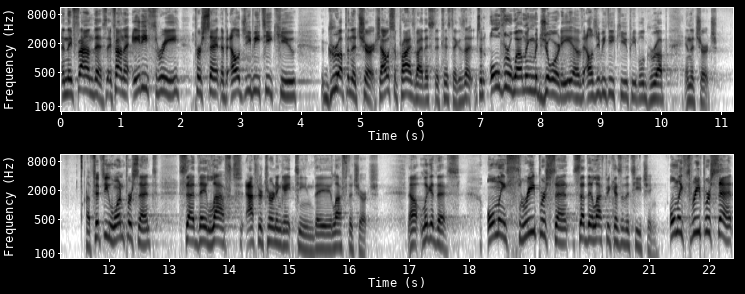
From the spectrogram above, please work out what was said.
and they found this. They found that 83% of LGBTQ grew up in the church. I was surprised by this statistic. It's an overwhelming majority of LGBTQ people grew up in the church. Uh, 51% said they left after turning 18, they left the church. Now, look at this. Only 3% said they left because of the teaching. Only 3%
